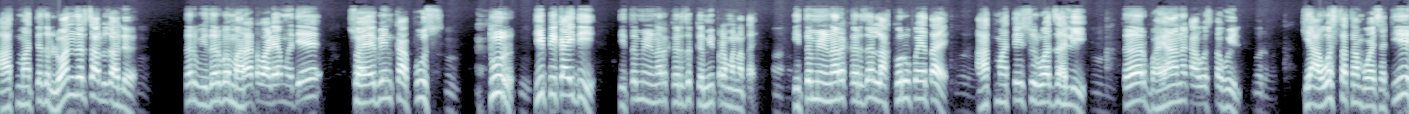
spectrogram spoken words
आत्महत्याचं लोन जर चालू झालं तर विदर्भ मराठवाड्यामध्ये सोयाबीन कापूस तूर ही पिकायती तिथं मिळणार कर्ज कमी प्रमाणात आहे. इथं मिळणार कर्ज लाखो रुपयात आहे. आत्महत्येची सुरुवात झाली तर भयानक अवस्था होईल. ही अवस्था थांबवायसाठी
